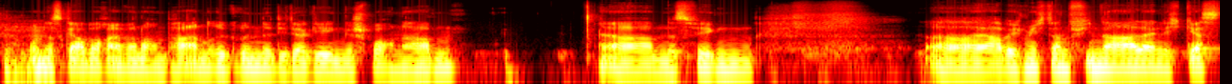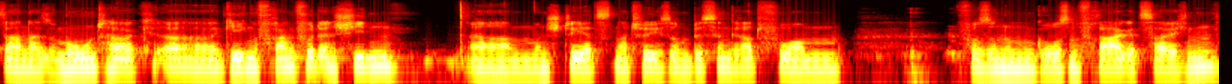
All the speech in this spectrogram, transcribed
Mhm. Und es gab auch einfach noch ein paar andere Gründe, die dagegen gesprochen haben. Ähm, deswegen äh, habe ich mich dann final eigentlich gestern, also Montag, äh, gegen Frankfurt entschieden. Ähm, und stehe jetzt natürlich so ein bisschen gerade vorm, vor so einem großen Fragezeichen.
